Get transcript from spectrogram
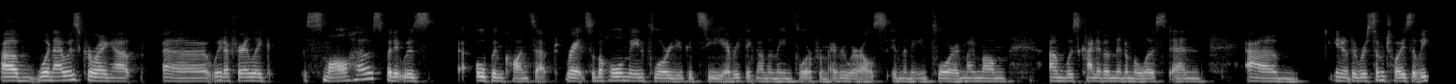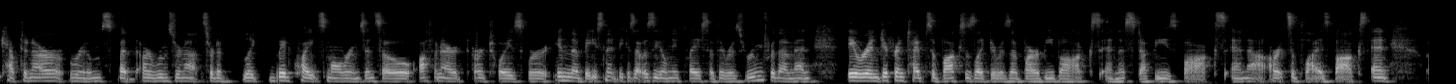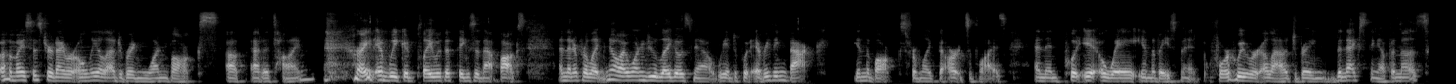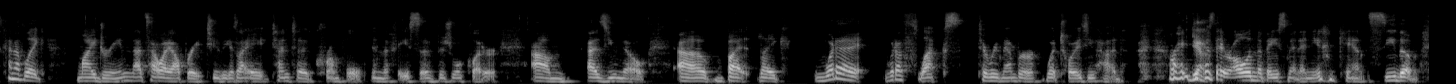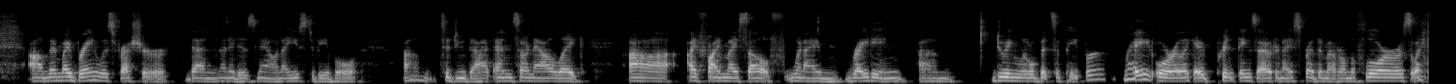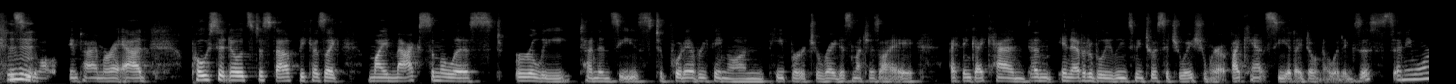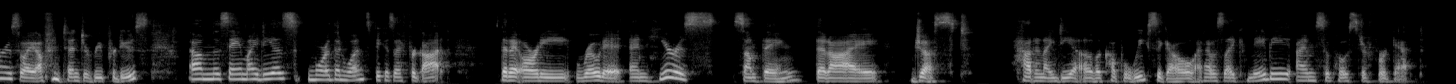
um, when I was growing up, uh, we had a fairly like, small house, but it was open concept, right? So the whole main floor, you could see everything on the main floor from everywhere else in the main floor. And my mom um, was kind of a minimalist and um, you know, there were some toys that we kept in our rooms, but our rooms were not sort of like we had quite small rooms. And so often our, our toys were in the basement because that was the only place that there was room for them. And they were in different types of boxes, like there was a Barbie box and a Stuffies box and a art supplies box. And uh, my sister and I were only allowed to bring one box up at a time, right? And we could play with the things in that box. And then if we're like, no, I want to do Legos now, we had to put everything back in the box from like the art supplies and then put it away in the basement before we were allowed to bring the next thing up. And that's kind of like my dream. That's how I operate too, because I tend to crumple in the face of visual clutter, um, as you know. Uh, but like, what a what a flex to remember what toys you had, right? Yeah. Because they're all in the basement and you can't see them. Um, and my brain was fresher then than it is now, and I used to be able um, to do that. And so now, like, uh, I find myself when I'm writing um, doing little bits of paper, right? Or like I print things out and I spread them out on the floor so I can mm-hmm. see them all at the same time, or I add post-it notes to stuff because like my maximalist early tendencies to put everything on paper to write as much as I I think I can then inevitably leads me to a situation where if I can't see it, I don't know it exists anymore. So I often tend to reproduce um, the same ideas more than once because I forgot that I already wrote it. And here is something that I just had an idea of a couple weeks ago and i was like maybe i'm supposed to forget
